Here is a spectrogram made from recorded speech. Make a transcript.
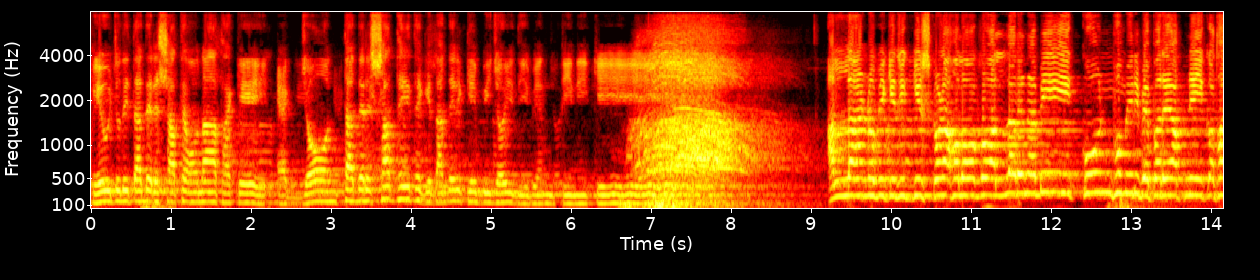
কেউ যদি তাদের সাথেও না থাকে, একজন তাদের সাথে থেকে তাদেরকে বিজয় দিবেন তিনি কে? আল্লাহর নবীকে জিজ্ঞেস করা হলো, গো আল্লাহর নবী, কোন ভূমির ব্যাপারে আপনি এই কথা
